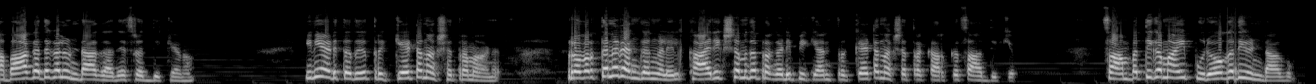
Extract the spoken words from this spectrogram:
അപാകതകൾ ഉണ്ടാകാതെ ശ്രദ്ധിക്കണം. ഇനി അടുത്തത് തൃക്കേട്ട നക്ഷത്രമാണ്. പ്രവർത്തന രംഗങ്ങളിൽ കാര്യക്ഷമത പ്രകടിപ്പിക്കാൻ തൃക്കേട്ട നക്ഷത്രക്കാർക്ക് സാധിക്കും. സാമ്പത്തികമായി പുരോഗതി ഉണ്ടാകും.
